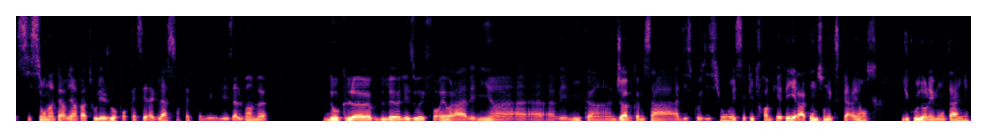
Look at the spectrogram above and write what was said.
si, on n'intervient pas tous les jours pour casser la glace, en fait, les, les alevins meurent. Donc le, le- les eaux et forêts voilà, avaient mis, mis un, un job comme ça à, à disposition et c'est Pete Fromm qui a été. Il raconte son expérience du coup dans les montagnes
